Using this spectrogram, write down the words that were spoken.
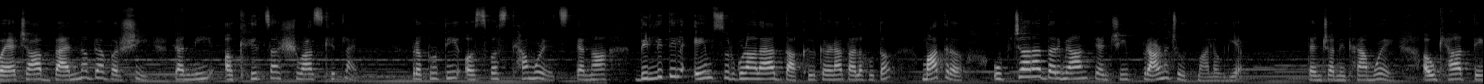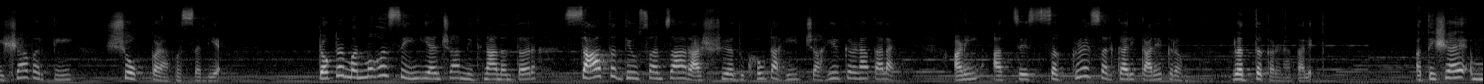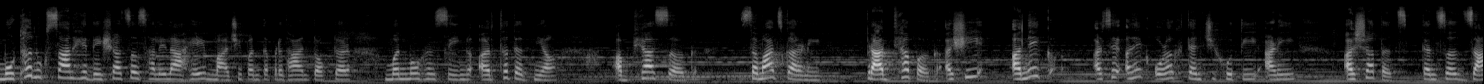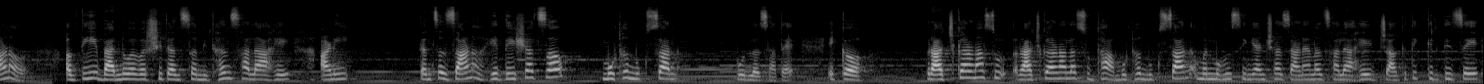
वयाच्या ब्याण्णव्या वर्षी त्यांनी अखेरचा श्वास घेतलाय. प्रकृती अस्वस्थ्यामुळेच त्यांना दिल्लीतील एम्स रुग्णालयात दाखल करण्यात आलं होतं. मात्र उपचारादरम्यान त्यांची प्राणज्योत मालवली आहे. त्यांच्या निधनामुळे अवघ्या देशावरती शोककळा पसरली आहे डॉक्टर मनमोहन सिंग यांच्या निधनानंतर सात दिवसांचा राष्ट्रीय दुखवटाही जाहीर करण्यात आलाय आणि आजचे सगळे सरकारी कार्यक्रम रद्द करण्यात आले अतिशय मोठं नुकसान हे देशाचं झालेलं आहे. माजी पंतप्रधान डॉक्टर मनमोहन सिंग अर्थतज्ज्ञ अभ्यासक समाजकारणी प्राध्यापक अशी अनेक असे अनेक ओळख त्यांची होती आणि अशातच त्यांचं जाणं अगदी ब्याण्णव्या वर्षी त्यांचं निधन झालं आहे आणि त्यांचं जाणं हे देशाचं मोठं नुकसान बोललं जात आहे एक राजकारणा सु राजकारणाला सुद्धा मोठं नुकसान मनमोहन सिंग यांच्या जाण्यानं झालं आहे. जागतिक कीर्तीचे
